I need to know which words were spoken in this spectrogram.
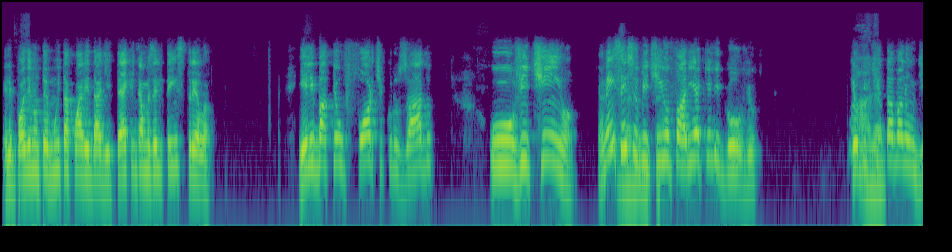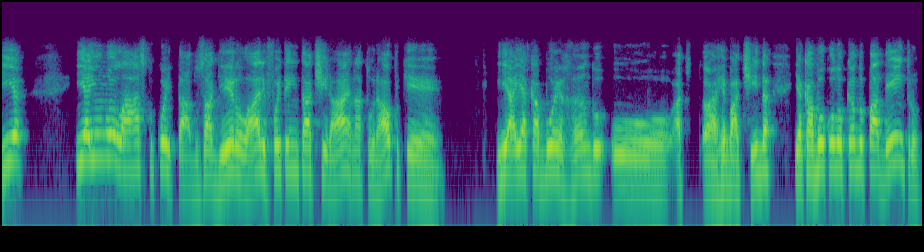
Ele pode não ter muita qualidade técnica, mas ele tem estrela. E ele bateu forte cruzado. O Vitinho, eu nem sei se o Vitinho faria aquele gol, viu? Porque o Vitinho tava num dia. E aí o Nolasco, coitado, o zagueiro lá, ele foi tentar tirar, é natural, porque. E aí acabou errando o, a, a rebatida e acabou colocando para dentro.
